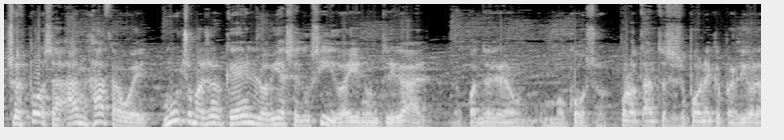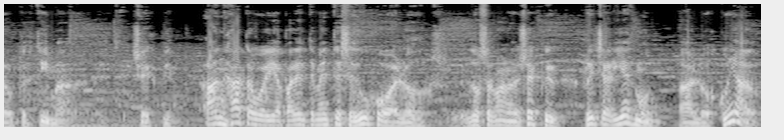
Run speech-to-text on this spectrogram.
Su esposa, Anne Hathaway, mucho mayor que él, lo había seducido ahí en un trigal, cuando él era un, un, mocoso. Por lo tanto, se supone que perdió la autoestima este, Shakespeare. Anne Hathaway aparentemente sedujo a los dos hermanos de Shakespeare, Richard y Edmund, a los cuñados.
